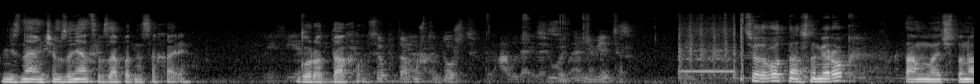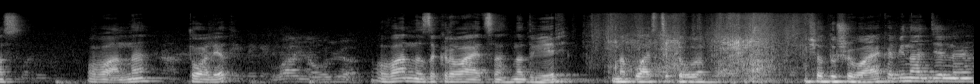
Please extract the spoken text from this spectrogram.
не знаем, чем заняться в Западной Сахаре. Город Дахла. Все потому, что дождь сегодня и ветер. Все, вот наш номерок. Там, значит, у нас ванна, туалет. Ванна закрывается на дверь, на пластиковую. Еще душевая кабина отдельная,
